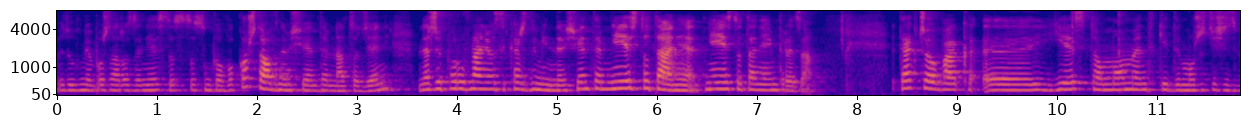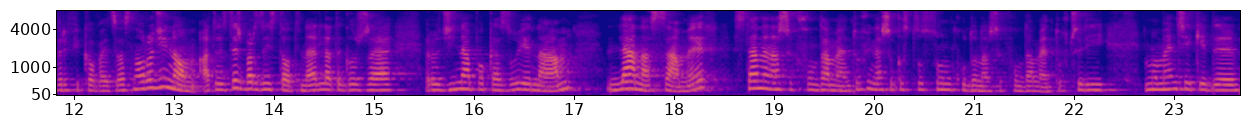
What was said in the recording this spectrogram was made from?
według mnie Boże Narodzenie jest to stosunkowo kosztownym świętem na co dzień. Znaczy w porównaniu z każdym innym świętem nie jest to tanie, nie jest to tania impreza. Tak czy owak, y, jest to moment, kiedy możecie się zweryfikować z własną rodziną, a to jest też bardzo istotne, dlatego że rodzina pokazuje nam, dla nas samych, stan naszych fundamentów i naszego stosunku do naszych fundamentów. Czyli w momencie, kiedy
